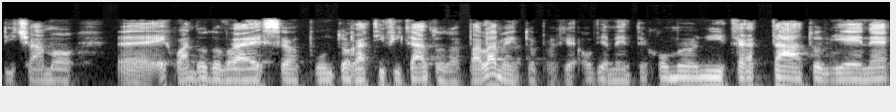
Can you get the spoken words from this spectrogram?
diciamo, eh, e quando dovrà essere appunto ratificato dal Parlamento, perché ovviamente come ogni trattato viene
